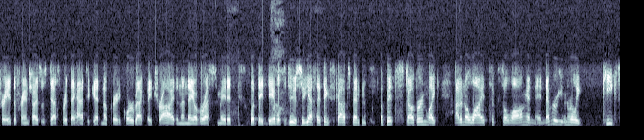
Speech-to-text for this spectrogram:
trade. The franchise was desperate; they had to get an upgraded quarterback. They tried, and then they overestimated what they'd be able to do. So yes, I think Scott's been a bit stubborn. Like I don't know why it took so long, and it never even really peaked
